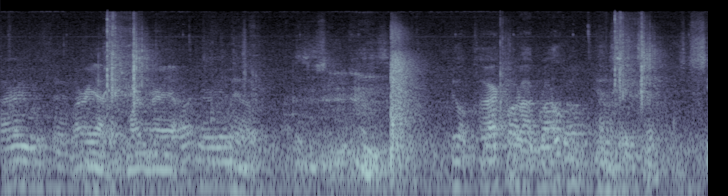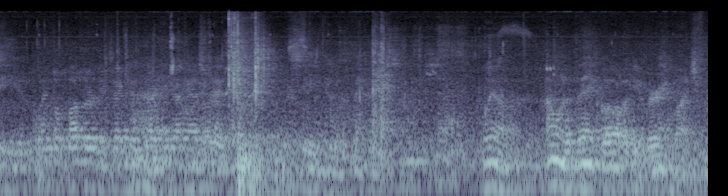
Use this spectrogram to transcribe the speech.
Larry with, uh, Marietta, Martin Marietta. Well, good to see you. Bill Clark, Rockwell. Nice to see you. Wendell Butler, the executive director of Young Astros. Well, I want to thank all of you very much for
